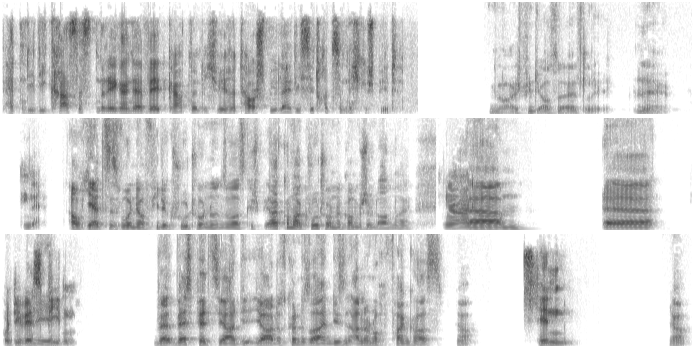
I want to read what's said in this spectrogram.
hätten die die krassesten Regeln der Welt gehabt und ich wäre Tauschspieler, hätte ich sie trotzdem nicht gespielt. Ja, ich finde die auch so hässlich. Nee. Nee. Auch jetzt, es wurden ja auch viele Crewtone und sowas gespielt. Ah, guck mal, Crewtone kommen bestimmt auch neu. Ja. Ähm, äh, und die Vespiden. Nee. Vespids, ja, die, ja, das könnte sein. Die sind alle noch Funkas. Ja. Zinn. Ja.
